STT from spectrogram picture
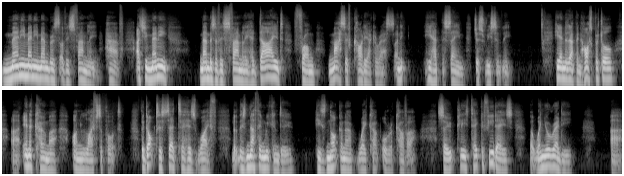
many, many members of his family have. Actually, many members of his family had died from massive cardiac arrests, and he had the same just recently. He ended up in hospital, uh, in a coma, on life support. The doctors said to his wife, Look, there's nothing we can do. He's not going to wake up or recover. So please take a few days, but when you're ready, uh,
